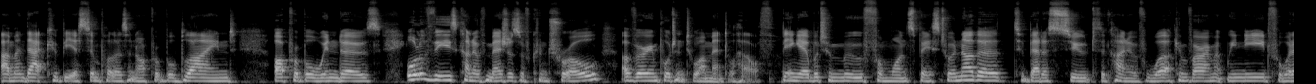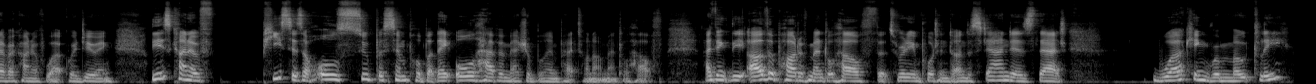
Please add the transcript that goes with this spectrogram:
Um, and that could be as simple as an operable blind, operable windows. All of these kind of measures of control are very important to our mental health. Being able to move from one space to another to better suit the kind of work environment we need for whatever kind of work we're doing. These kind of pieces are all super simple, but they all have a measurable impact on our mental health. I think the other part of mental health that's really important to understand is that working remotely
